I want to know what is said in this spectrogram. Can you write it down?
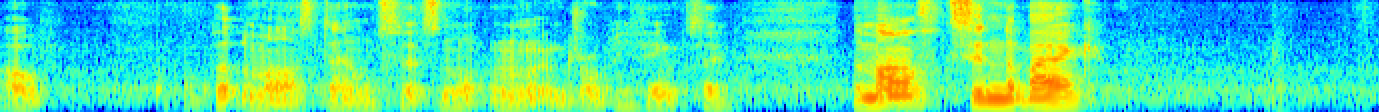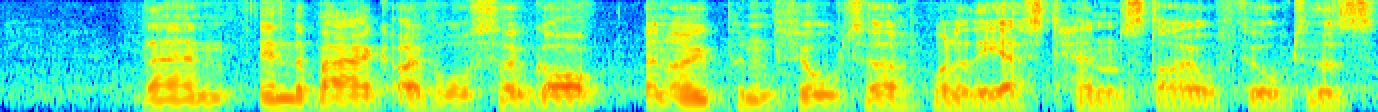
I'll, I'll put the mask down so it's not, not going to drop anything. So the mask's in the bag. Then in the bag I've also got an open filter, one of the S10 style filters.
